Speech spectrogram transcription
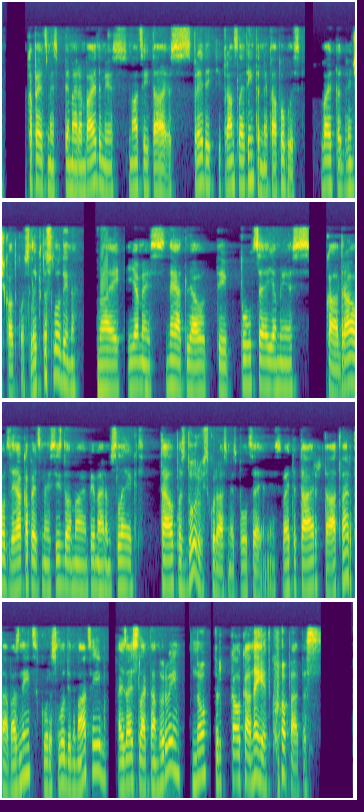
Kāpēc mēs, piemēram, baidamies mācītājas sprediķi translēt internetā publiski? Vai tad viņš kaut ko sliktu sludina, vai ja mēs neatļauti pulcējamies kā draudzē, ja? kāpēc mēs izdomājam, piemēram, slēgt telpas durvis, kurās mēs pulcējamies? Vai tā ir tā atvērtā baznīca, kura sludina mācību aiz aizslēgtām durvīm, nu, tur kaut kā neiet kopā. Tas,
